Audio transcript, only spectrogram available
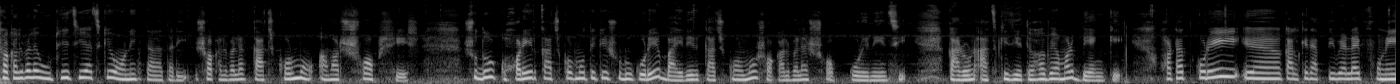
সকালবেলা উঠেছি আজকে অনেক তাড়াতাড়ি। সকালবেলার কাজকর্ম আমার সব শেষ। শুধু ঘরের কাজকর্ম থেকে শুরু করে বাইরের কাজকর্ম সকালবেলা সব করে নিয়েছি। কারণ আজকে যেতে হবে আমার ব্যাংকে। হঠাৎ করেই কালকে রাত্রিবেলায় ফোনে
